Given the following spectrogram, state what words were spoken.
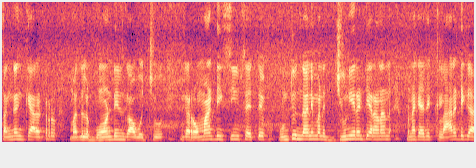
తంగం క్యారెక్టర్ మధ్యలో బాండింగ్ కావచ్చు. ఇంకా రొమాంటిక్ సీన్స్ అయితే ఉంటుందని మన జూనియర్ ఎన్టీఆర్ అన్న మనకైతే క్లారిటీగా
